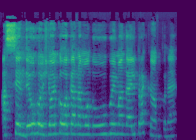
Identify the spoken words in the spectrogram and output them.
acender o rojão e colocar na mão do Hugo e mandar ele para campo, né?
